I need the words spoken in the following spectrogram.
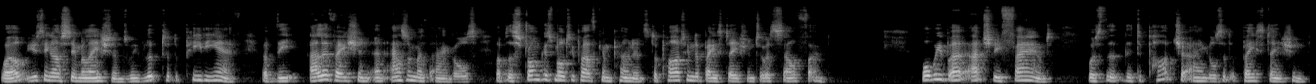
Well, using our simulations, we've looked at the PDF of the elevation and azimuth angles of the strongest multipath components departing the base station to a cell phone. What we actually found was that the departure angles at the base station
